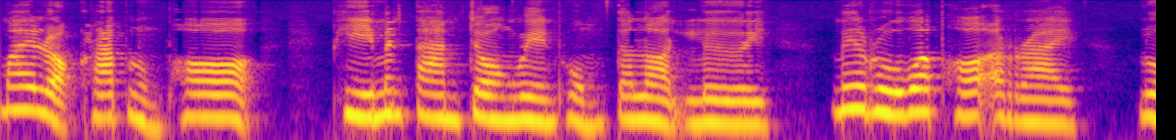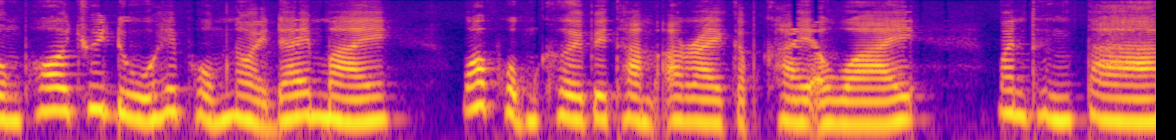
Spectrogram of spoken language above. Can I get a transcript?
ไม่หรอกครับหลวงพ่อ ผีมันตามจองเวรผมตลอดเลย ไม่รู้ว่าเพราะอะไร หลวงพ่อช่วยดูให้ผมหน่อยได้ไหม ว่าผมเคยไปทำอะไรกับใครเอาไว้ มันถึงตาม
